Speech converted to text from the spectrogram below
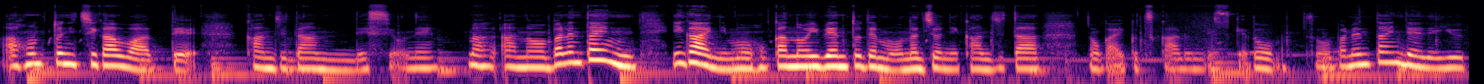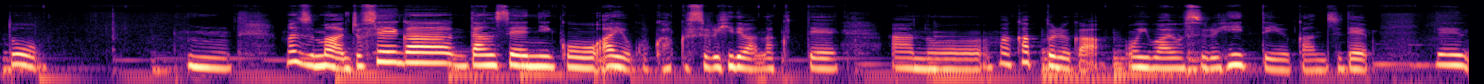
あ本当に違うわって感じたんですよね。まあ、あのバレンタイン以外にも他のイベントでも同じように感じたのがいくつかあるんですけどそうバレンタインデーで言うとうん、まずまあ女性が男性にこう愛を告白する日ではなくてあの、まあ、カップルがお祝いをする日っていう感じでで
